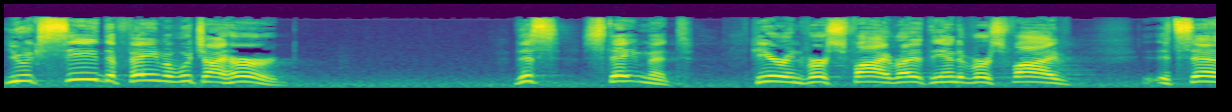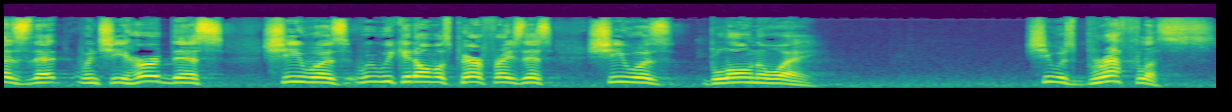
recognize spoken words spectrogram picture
You exceed the fame of which I heard. This statement here in verse 5, right at the end of verse 5, it says that when she heard this, she was, we could almost paraphrase this, she was blown away. She was breathless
